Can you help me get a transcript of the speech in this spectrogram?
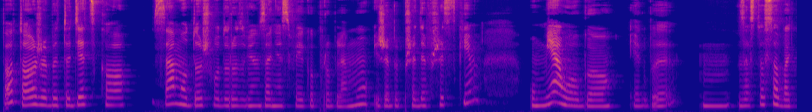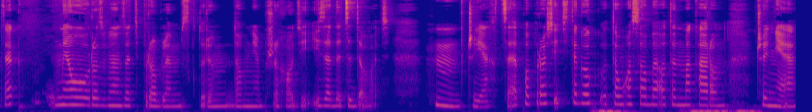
po to, żeby to dziecko samo doszło do rozwiązania swojego problemu i żeby przede wszystkim umiało go jakby mm, zastosować, tak? Umiało rozwiązać problem, z którym do mnie przychodzi i zadecydować. Hmm, czy ja chcę poprosić tego, tą osobę o ten makaron, czy nie?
